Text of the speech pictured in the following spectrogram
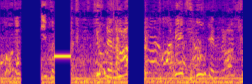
Who the is a you done lost. Bitch, you done lost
